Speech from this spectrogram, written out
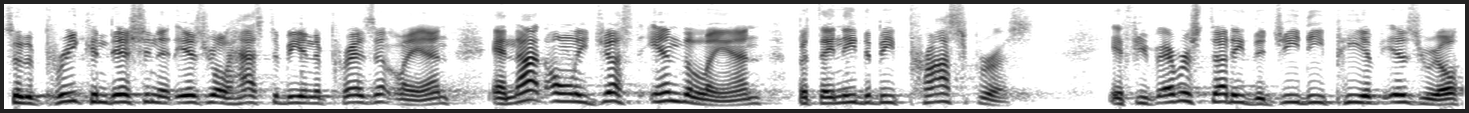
So, the precondition that Israel has to be in the present land, and not only just in the land, but they need to be prosperous. If you've ever studied the GDP of Israel,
